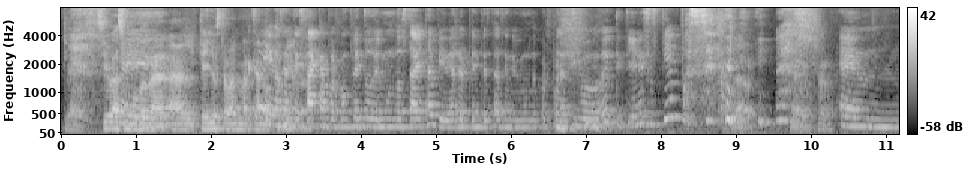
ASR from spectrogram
Claro. Sí, vas un poco Eh, a- al que ellos estaban Sí, marcando. o sea, te ¿no? saca por completo del mundo startup y de repente estás en el mundo corporativo que tiene sus tiempos. Claro, claro, claro. Em,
